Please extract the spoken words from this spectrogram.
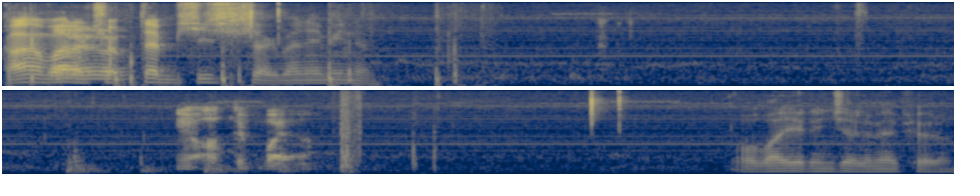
Kanka var ya çöpten bir şey çıkacak ben eminim. Ya attık bayağı. Yeri inceleme yapıyorum.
